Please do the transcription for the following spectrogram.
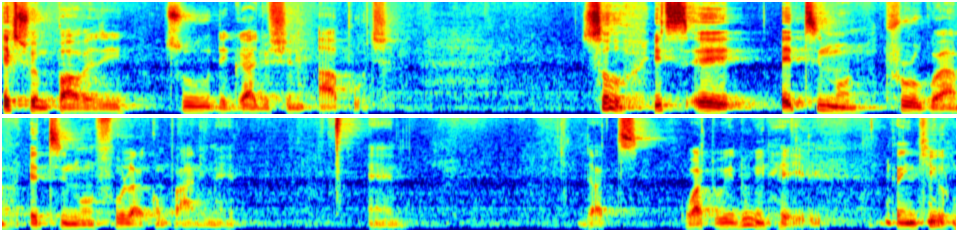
extreme poverty through the graduation approach. So it's a 18-month program, 18-month full accompaniment that's what we do in Haiti. Thank you.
